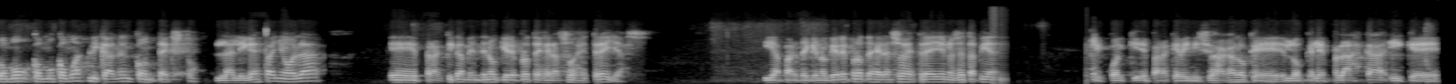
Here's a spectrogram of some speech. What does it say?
¿cómo, cómo, explicarlo en contexto? La Liga Española eh, prácticamente no quiere proteger a sus estrellas. Y aparte que no quiere proteger a sus estrellas, no se está pidiendo que para que Vinicius haga lo que, lo que le plazca y que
